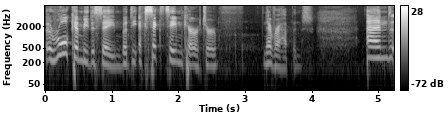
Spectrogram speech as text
a role can be the same, but the exact same character never happens. And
